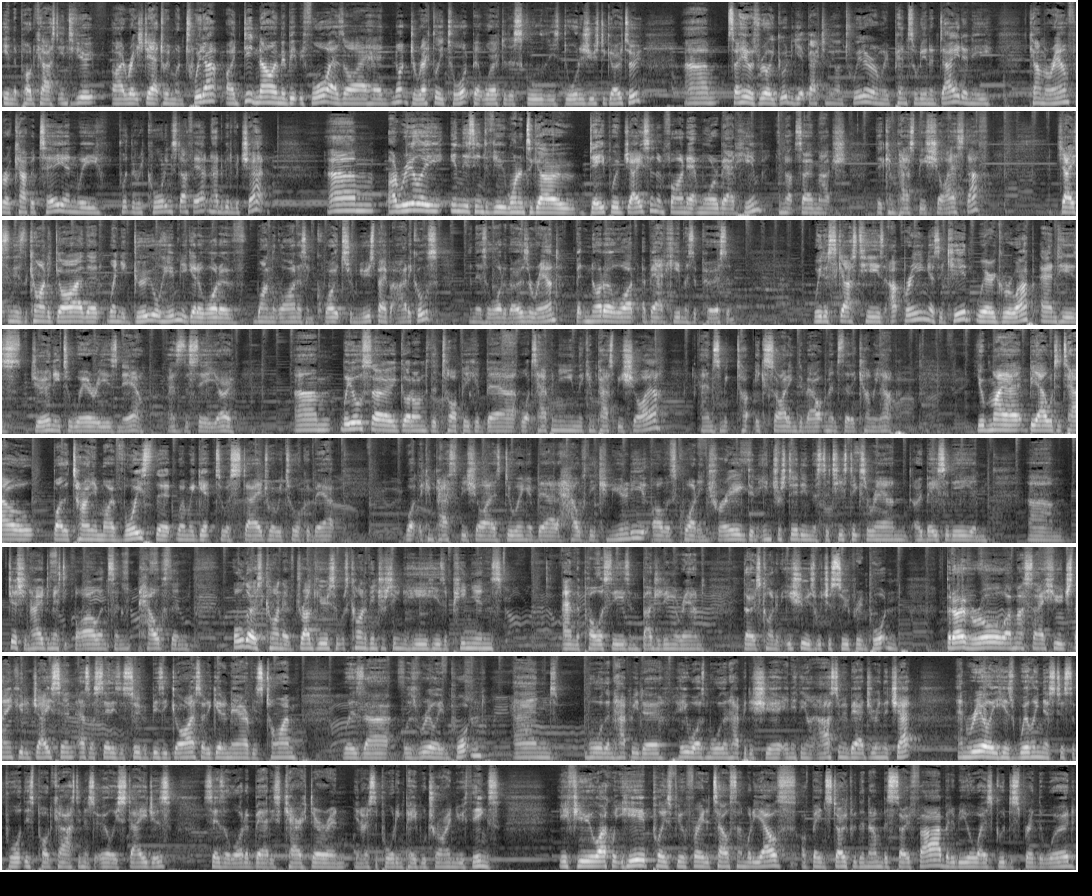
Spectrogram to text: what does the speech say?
in the podcast interview. I reached out to him on Twitter. I did know him a bit before, as I had not directly taught, but worked at a school that his daughters used to go to. Um, so he was really good to get back to me on Twitter, and we penciled in a date, and he come around for a cup of tea, and we put the recording stuff out and had a bit of a chat. Um, I really, in this interview, wanted to go deep with Jason and find out more about him, and not so much the Campaspe Shire stuff. Jason is the kind of guy that when you Google him, you get a lot of one liners and quotes from newspaper articles, and there's a lot of those around, but not a lot about him as a person. We discussed his upbringing as a kid, where he grew up, and his journey to where he is now as the CEO. Um, we also got onto the topic about what's happening in the Campaspe Shire and some ex- exciting developments that are coming up. You may be able to tell by the tone in my voice that when we get to a stage where we talk about what the Campaspe Shire is doing about a healthy community, I was quite intrigued and interested in the statistics around obesity and um, just, you know, domestic violence and health and all those kind of drug use. It was kind of interesting to hear his opinions and the policies and budgeting around those kind of issues, which is super important. But overall, I must say a huge thank you to Jason. As I said, he's a super busy guy, so to get an hour of his time was uh, was really important, and more than happy to. He was more than happy to share anything I asked him about during the chat, and really his willingness to support this podcast in its early stages says a lot about his character and you know supporting people trying new things. If you like what you hear, please feel free to tell somebody else. I've been stoked with the numbers so far, but it'd be always good to spread the word.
